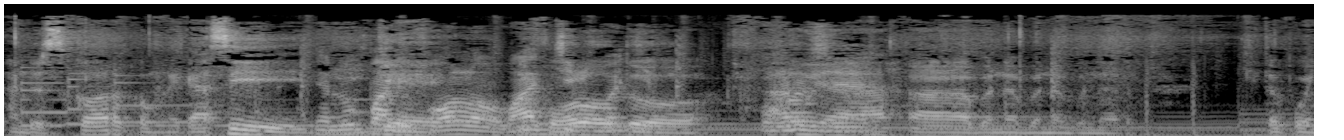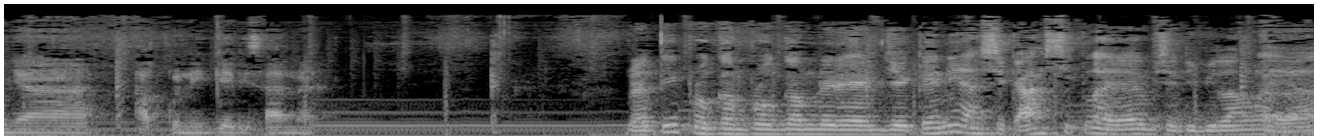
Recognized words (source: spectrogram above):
underscore komunikasi Jangan lupa IG. di-follow, wajib, Di-follow wajib. tuh harus ya. Ah, bener bener bener kita punya akun IG di sana Berarti program-program dari HMJK ini asik-asik lah ya, bisa dibilang lah ya.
